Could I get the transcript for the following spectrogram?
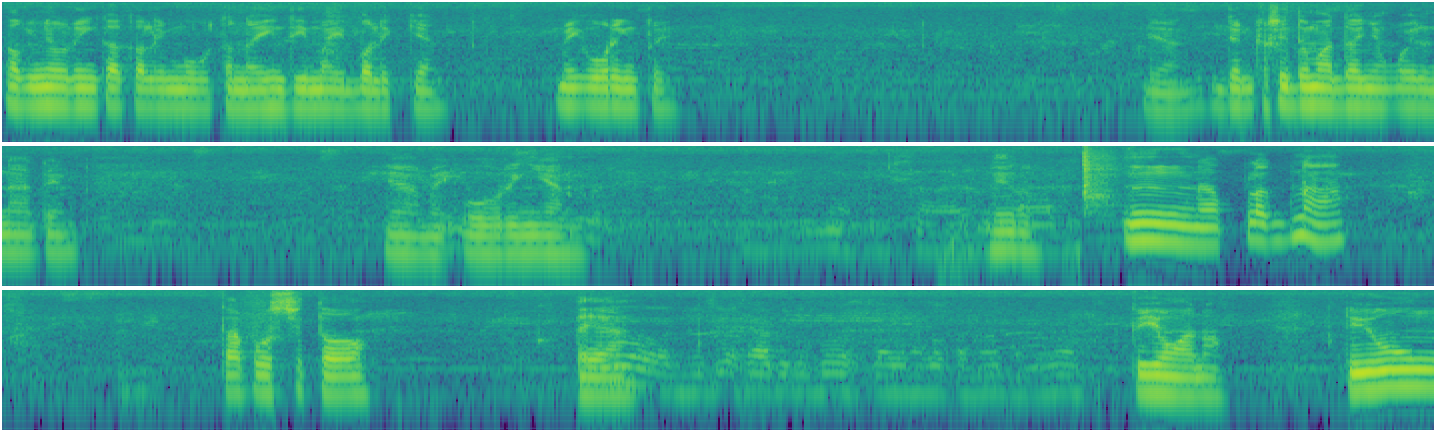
Huwag nyo rin kakalimutan na hindi maibalik yan. May o-ring to eh. Yan. Diyan kasi dumadaan yung oil natin. Yan, may o-ring yan. Mm, na-plug na. Tapos ito, ayan, ito yung ano, ito yung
